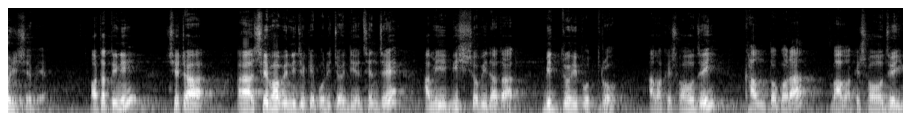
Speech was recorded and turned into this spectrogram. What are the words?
হিসেবে। অর্থাৎ তিনি সেটা সেভাবে নিজেকে পরিচয় দিয়েছেন যে, আমি এই বিশ্ববিধাতার বিদ্রোহী পুত্র। আমাকে সহজেই ক্ষান্ত করা বা আমাকে সহজেই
